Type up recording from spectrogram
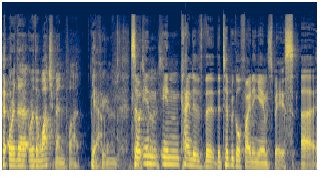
or the or the Watchmen plot. Yeah. if you're gonna So in spoilers. in kind of the the typical fighting game space, uh,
